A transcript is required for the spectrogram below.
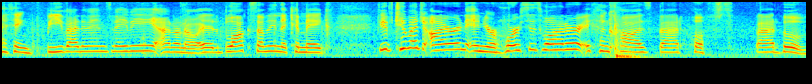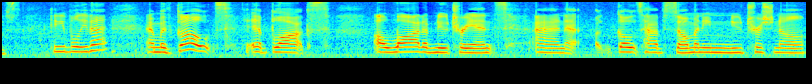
I think, B vitamins maybe. I don't know. It blocks something that can make, if you have too much iron in your horse's water, it can cause bad hoofs, bad hooves. Can you believe that? And with goats, it blocks a lot of nutrients and goats have so many nutritional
